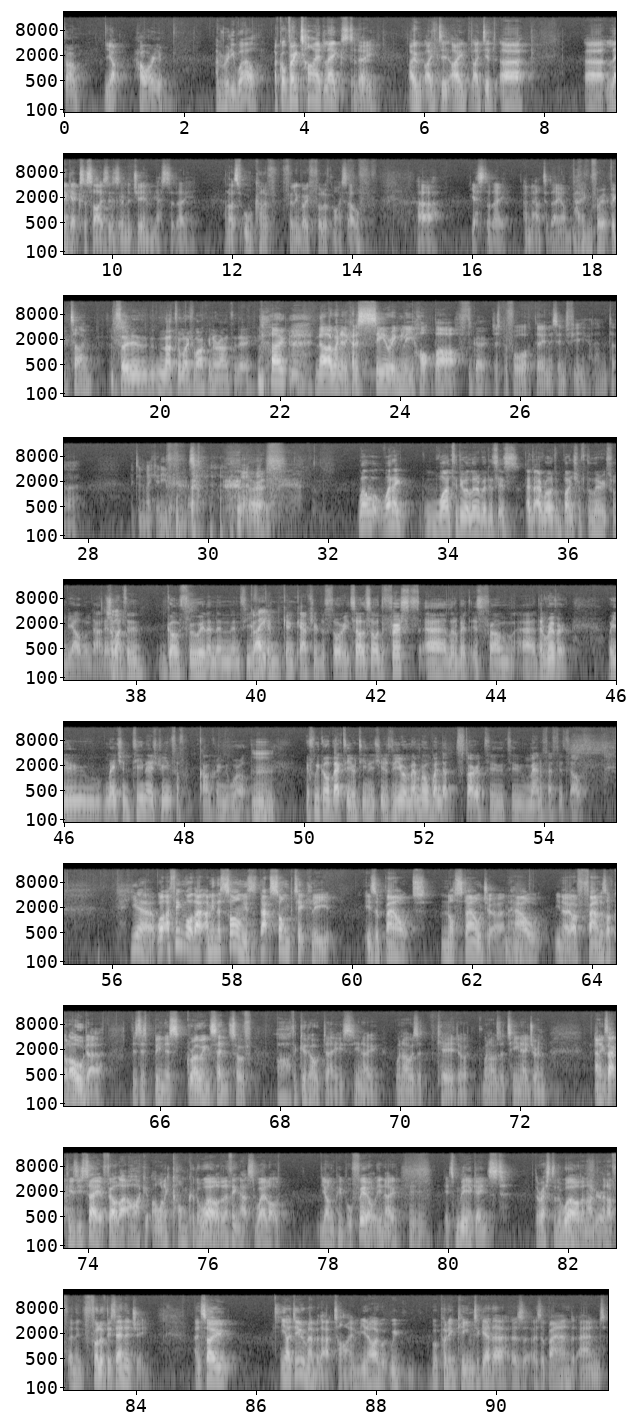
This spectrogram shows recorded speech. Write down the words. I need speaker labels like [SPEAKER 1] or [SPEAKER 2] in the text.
[SPEAKER 1] Tom,
[SPEAKER 2] Yeah.
[SPEAKER 1] how are you?
[SPEAKER 2] I'm really well. I've got very tired legs today. I, I did, I, I did uh, uh, leg exercises in the gym yesterday, and I was all kind of feeling very full of myself uh, yesterday, and now today I'm paying for it big time.
[SPEAKER 1] So you're not too much walking around today.
[SPEAKER 2] No, no, I went in a kind of searingly hot bath
[SPEAKER 1] Okay.
[SPEAKER 2] just before doing this interview, and uh, it didn't make any difference.
[SPEAKER 1] All right. Well, what I want to do a little bit is, is I wrote a bunch of the lyrics from the album down, and
[SPEAKER 2] Sure.
[SPEAKER 1] I want to go through it and then and see
[SPEAKER 2] Great.
[SPEAKER 1] if we can, can capture the story. So, so the first uh, little bit is from uh, The River, where you mentioned teenage dreams of conquering the world.
[SPEAKER 2] Mm.
[SPEAKER 1] If we go back to your teenage years, do you remember when that started to, to manifest itself?
[SPEAKER 2] Yeah, well, I think what that I mean, the song is that song particularly is about nostalgia and how you know I've found as I've got older, there's this been this growing sense of oh the good old days, you
[SPEAKER 1] Mm.
[SPEAKER 2] know, when I was a kid or when I was a teenager, and and exactly as you say, it felt like oh I, could, I want to conquer the world, and I think that's where a lot of young people feel, you know, it's me against the rest of the world, and I'm
[SPEAKER 1] Sure.
[SPEAKER 2] and I've and it's full of this energy, and so yeah, I do remember that time. You know, I, we were putting Keane together as a, as a band, and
